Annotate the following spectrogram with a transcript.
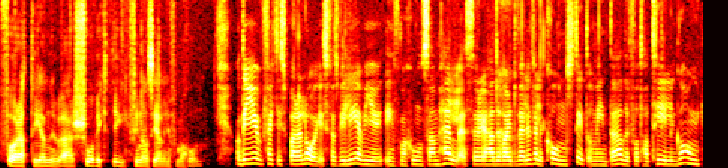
för att det nu är så viktig finansiell information. Och det är ju faktiskt bara logiskt för att vi lever ju i ett informationssamhälle så det hade varit väldigt, väldigt konstigt om vi inte hade fått ha tillgång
